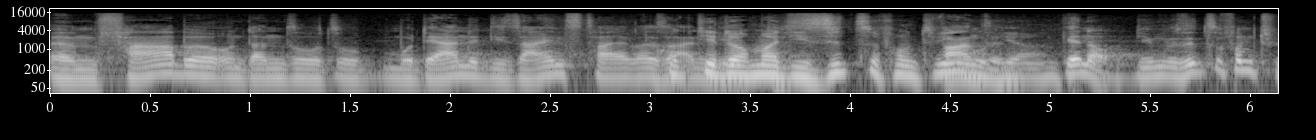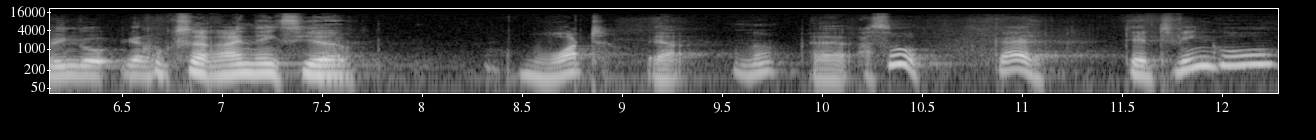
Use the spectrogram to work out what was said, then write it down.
ähm, Farbe und dann so, so moderne Designs teilweise Guck dir doch mal die Sitze vom Twingo Wahnsinn. hier an. Genau, die Sitze vom Twingo. Genau. Guckst da rein, denkst hier, what? Ja. Ne? Ja. Ach so, geil. Der Twingo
